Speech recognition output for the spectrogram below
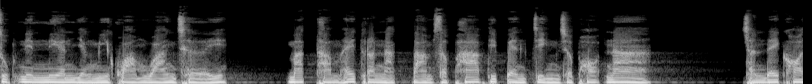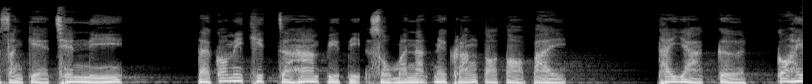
สุขเนียนๆยังมีความวางเฉย มักทำให้ตระหนักตามสภาพที่เป็นจริงเฉพาะหน้า ฉันได้ข้อสังเกตเช่นนี้ แต่ก็ไม่คิดจะห้ามปีติโสมนัสในครั้งต่อๆไป ถ้าอยากเกิดก็ให้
